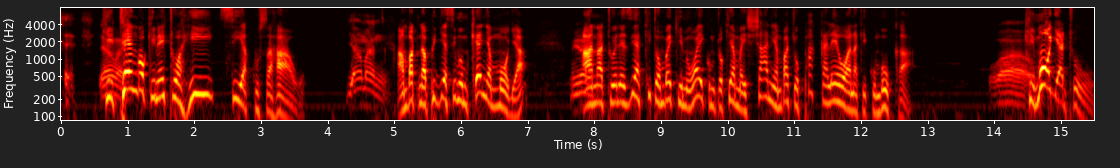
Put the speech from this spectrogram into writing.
kitengo kinaitwa hii si ya kusahau. Ambao ambapo tunapigia simu mkenya mmoja yeah. anatuelezea kitu ambayo kimewahi kumtokea maishani ambacho mpaka leo anakikumbuka Wow. kimoja tu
